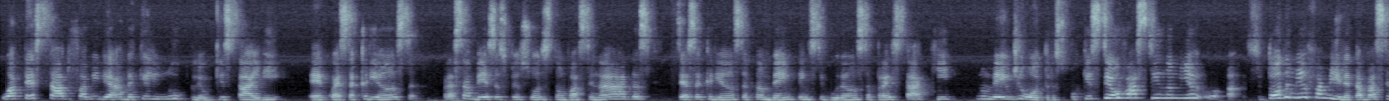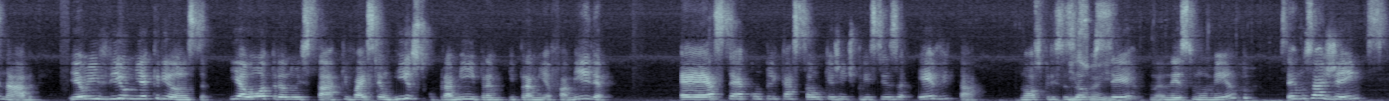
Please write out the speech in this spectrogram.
o atestado familiar daquele núcleo que está ali é, com essa criança, para saber se as pessoas estão vacinadas, se essa criança também tem segurança para estar aqui no meio de outras. Porque se eu vacino a minha, se toda a minha família está vacinada e eu envio minha criança e a outra não está, que vai ser um risco para mim e para a minha família, essa é a complicação que a gente precisa evitar. Nós precisamos ser, né, nesse momento, sermos agentes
